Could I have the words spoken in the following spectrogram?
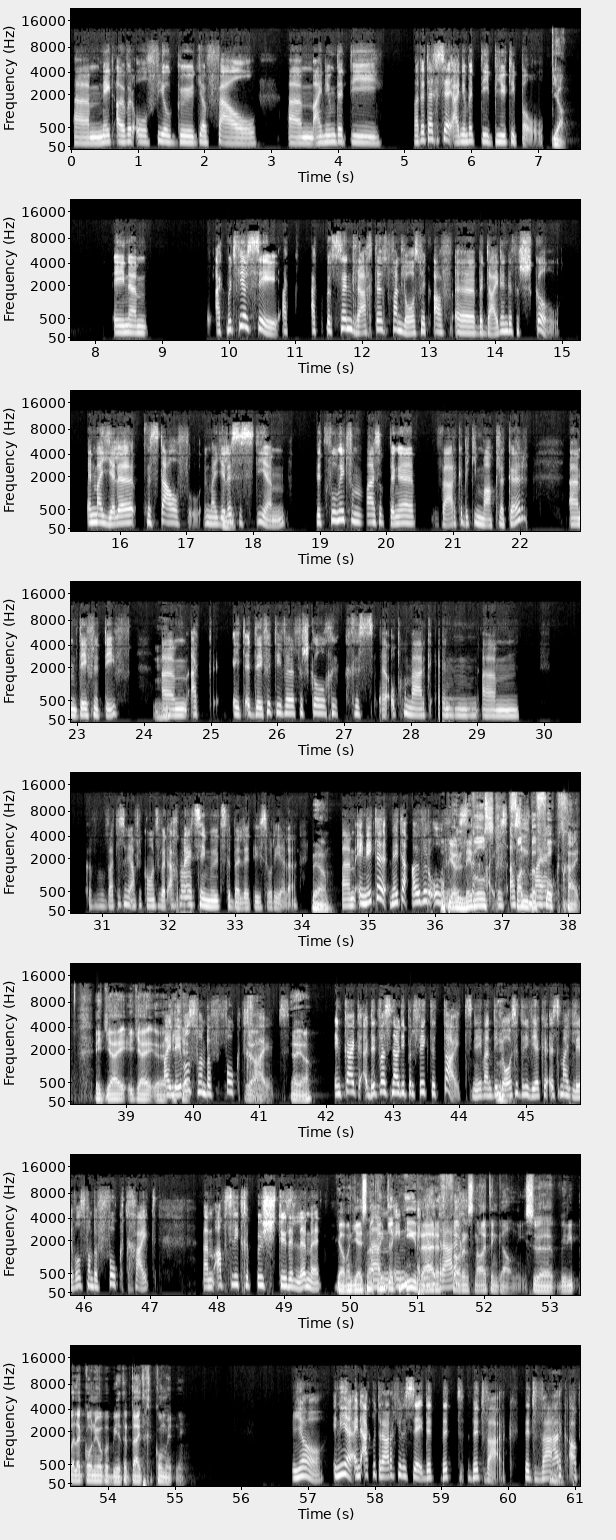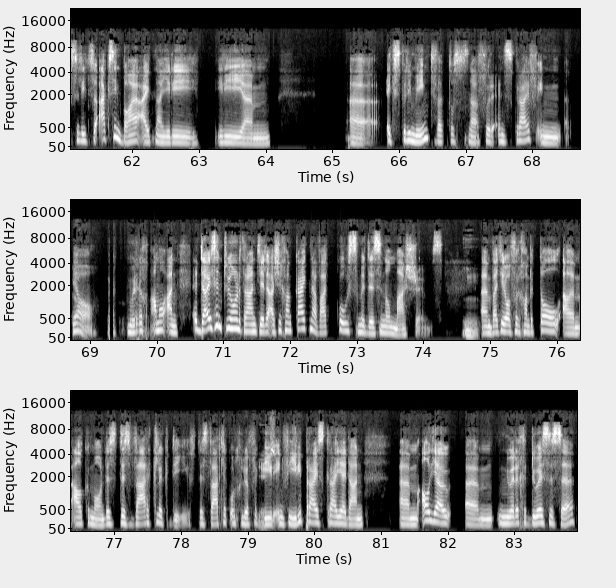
um net overall feel good, jou vel. Um hy noem dit die wat het hy gesê? Hy noem dit die beauty pill. Ja. En um ek moet vir jou sê, ek ek begin regtig van laasweek af 'n uh, beduidende verskil in my hele gestel voel, in my hele Hmm. stelsel. Dit voel net vir my asof dinge werk 'n bietjie makliker. Um definitief. Mhm. Um ek het 'n definitiewe verskil ge, ges, uh, opgemerk in um wat is in die Afrikaanse woord? Ag, maar net sê mood stability, sorry julle. ja. Um en net 'n net 'n overall Op jou levels van bevoktheid het jy het jy uh, my het jy- levels van bevoktheid. Ja ja. En kyk, dit was nou die perfekte tyd, nê, nee, want die Hmm. laaste 3 weke is my levels van bevoktheid um absoluut gepush to the limit. Ja, want jy's nou Um, eintlik nie regtig regtig- Florence Nightingale nie. So hierdie pille kon nie op 'n beter tyd gekom het nie. Ja, en nee, en ek moet regtig vir julle sê dit dit dit werk. Dit werk hmm. absoluut. So ek sien baie uit na hierdie hierdie ehm um, uh eksperiment wat ons nou voor inskryf en ja, ek moedig almal aan. 1200 rand julle as jy gaan kyk na wat kos medicinal mushrooms. Hmm. Ehm um, wat jy daarvoor gaan betaal um, elke maand. Dis dis werklik duur. Dis werklik ongelooflik Yes. duur en vir hierdie prys kry jy dan ehm um, al jou ehm um, nodige dosisse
